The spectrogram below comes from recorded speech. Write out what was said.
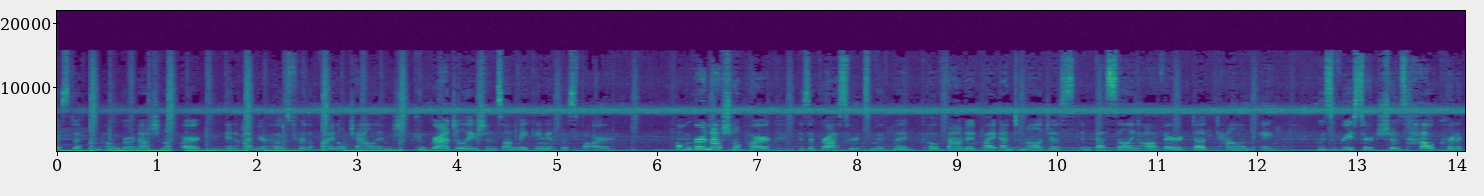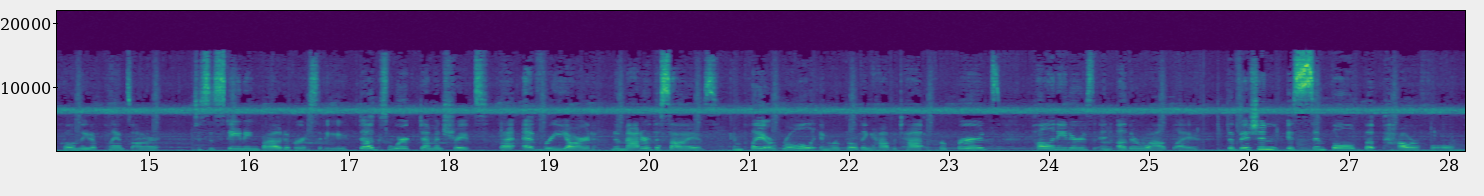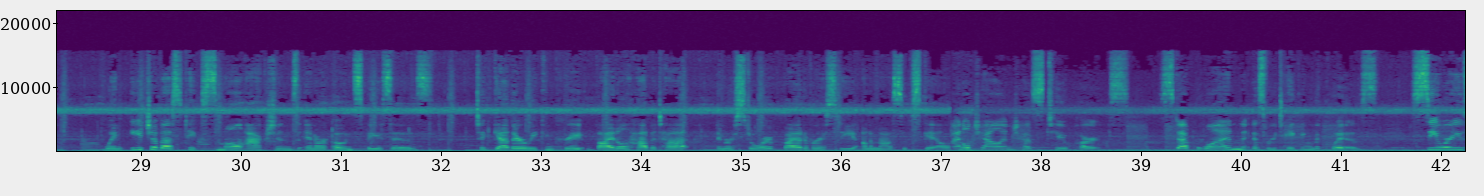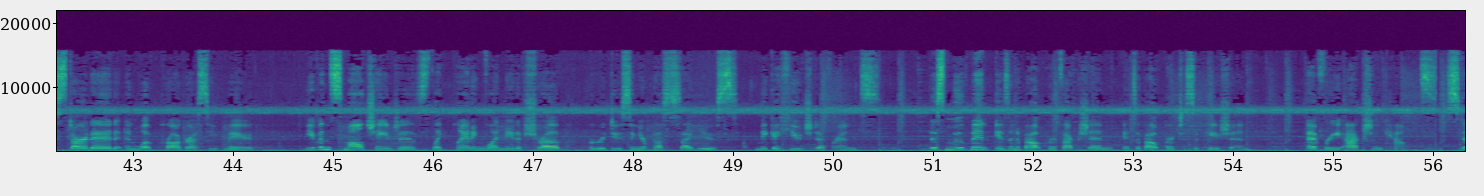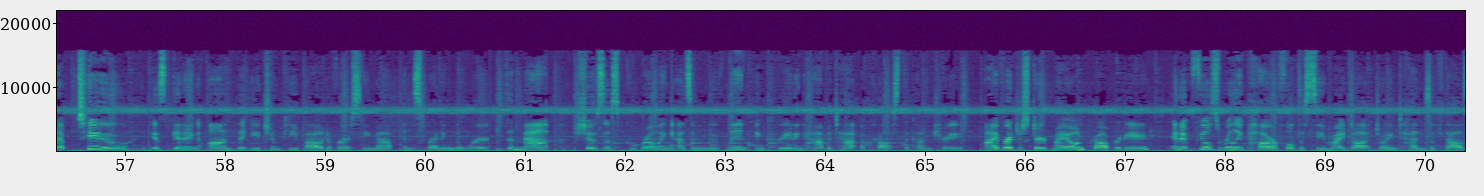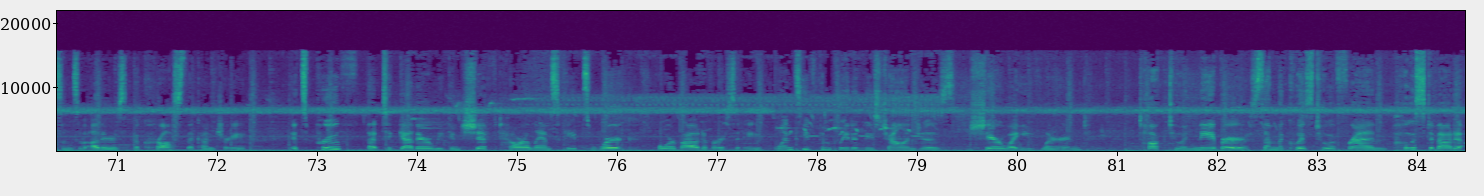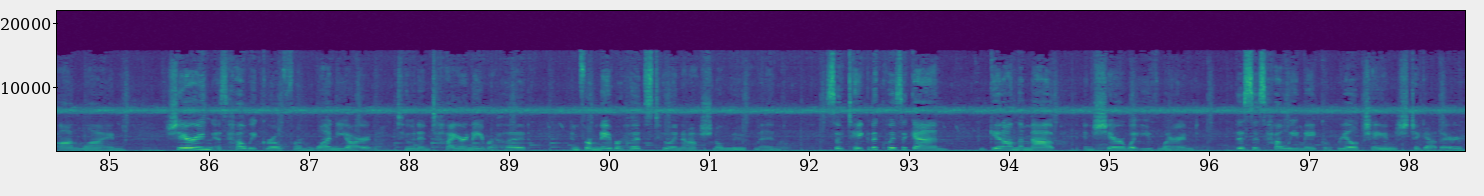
Krista from Homegrown National Park, and I'm your host for the final challenge. Congratulations on making it this far. Homegrown National Park is a grassroots movement co-founded by entomologist and best-selling author Doug Tallamy, whose research shows how critical native plants are to sustaining biodiversity. Doug's work demonstrates that every yard, no matter the size, can play a role in rebuilding habitat for birds, pollinators, and other wildlife. The vision is simple but powerful. When each of us takes small actions in our own spaces, together we can create vital habitat and restore biodiversity on a massive scale. Final challenge has two parts. Step one is retaking the quiz. See where you started and what progress you've made. Even small changes like planting one native shrub or reducing your pesticide use make a huge difference. This movement isn't about perfection, it's about participation. Every action counts. Step two is getting on the HNP biodiversity map and spreading the word. The map shows us growing as a movement and creating habitat across the country. I've registered my own property and it feels really powerful to see my dot join tens of thousands of others across the country. It's proof that together we can shift how our landscapes work for biodiversity. Once you've completed these challenges, share what you've learned. Talk to a neighbor, send the quiz to a friend, post about it online. Sharing is how we grow from one yard to an entire neighborhood and from neighborhoods to a national movement. So take the quiz again, get on the map, and share what you've learned. This is how we make real change together.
